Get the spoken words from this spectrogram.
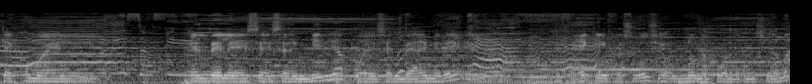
que es como el, el DLSS de Nvidia, pues el de AMD, el FX Resolution, no me acuerdo cómo se llama.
